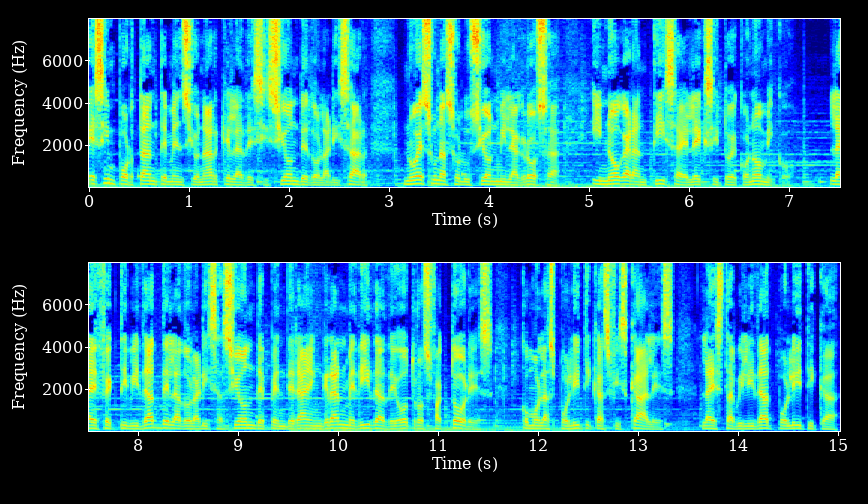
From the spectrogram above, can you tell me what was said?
Es importante mencionar que la decisión de dolarizar no es una solución milagrosa y no garantiza el éxito económico. La efectividad de la dolarización dependerá en gran medida de otros factores, como las políticas fiscales, la estabilidad política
